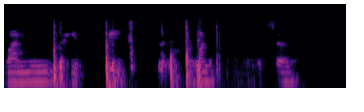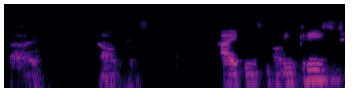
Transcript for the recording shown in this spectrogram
150, one pixel. Uh, now height is now increased.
